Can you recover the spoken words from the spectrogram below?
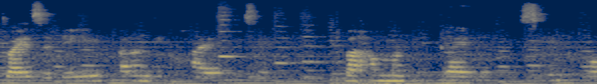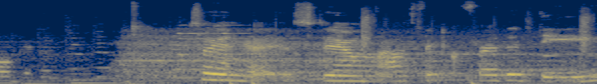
twice a day. Parang hindi ko kaya kasi baka mag-dry yung skin ko. So, yun guys. Ito yung outfit ko for the day.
